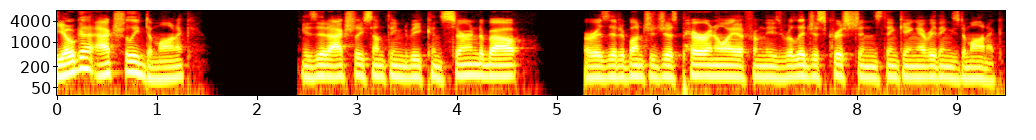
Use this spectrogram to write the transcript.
yoga actually demonic? Is it actually something to be concerned about? Or is it a bunch of just paranoia from these religious Christians thinking everything's demonic?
